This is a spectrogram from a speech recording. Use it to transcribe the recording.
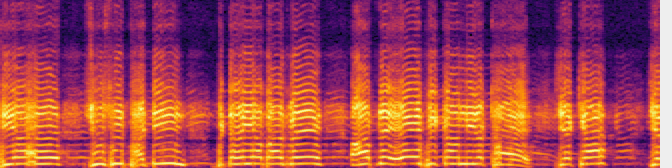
दिया है, यूसी थर्टीन, बिटाइयाबाद में आपने एक भी काम नहीं रखा है। ये क्या? ये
